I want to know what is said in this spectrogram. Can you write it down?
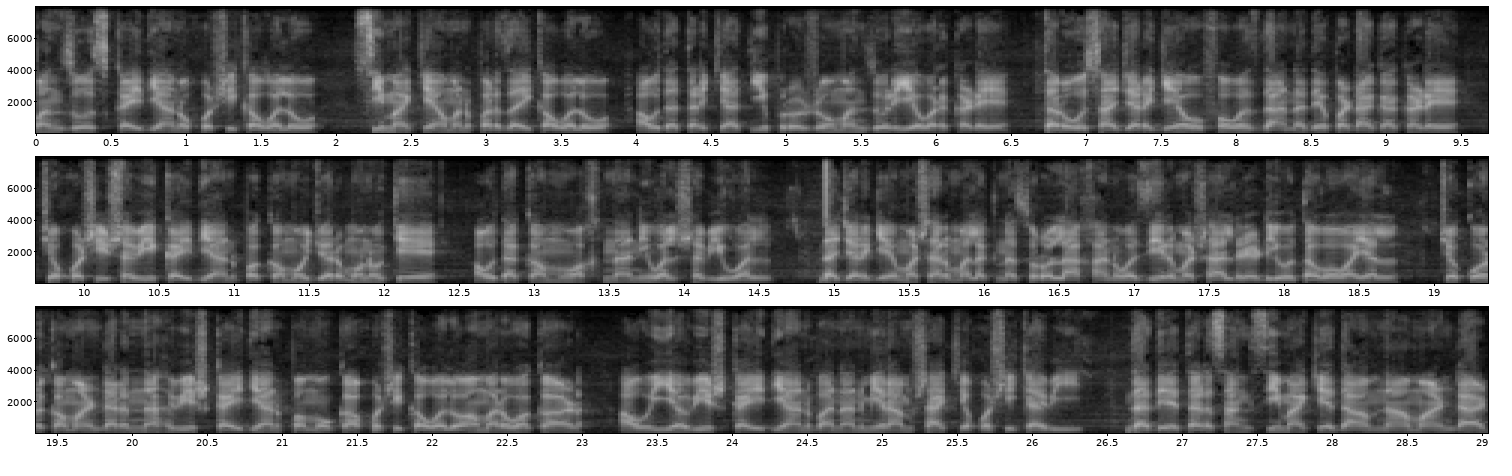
پنځوس قیدیانو خوشي کولو، سیمه کې امن پر ځای کولو او د ترقیاتي پروژو منظوري یې ورکړې. تر اوسه جرګې او فوځ دا نه دی په ډاګه کړی چې خوشي شوي قیدیان په کومو جرمونو کې او د کوم وخت نه نیول شوي ول، د جرګې مشر ملک نصرالله خان وزیر مشال ریډیو ته وویل چې کور کمانډر نهه ویشت قیدیان په موقع خوشي کولو امر وکړ او یوویشت قیدیان به نن میرامشا کې خوشي کوي. د دې ترڅنګ سیمه کې د امن امان ډاډ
